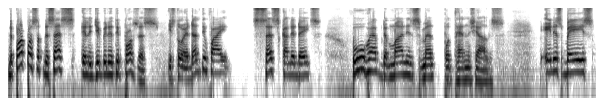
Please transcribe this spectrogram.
the purpose of the CES eligibility process is to identify CES candidates who have the management potentials. It is based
